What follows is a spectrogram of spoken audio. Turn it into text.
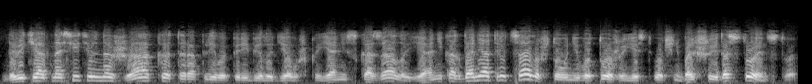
«Да ведь и относительно Жака», — торопливо перебила девушка, — «я не сказала, я никогда не отрицала, что у него тоже есть очень большие достоинства».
